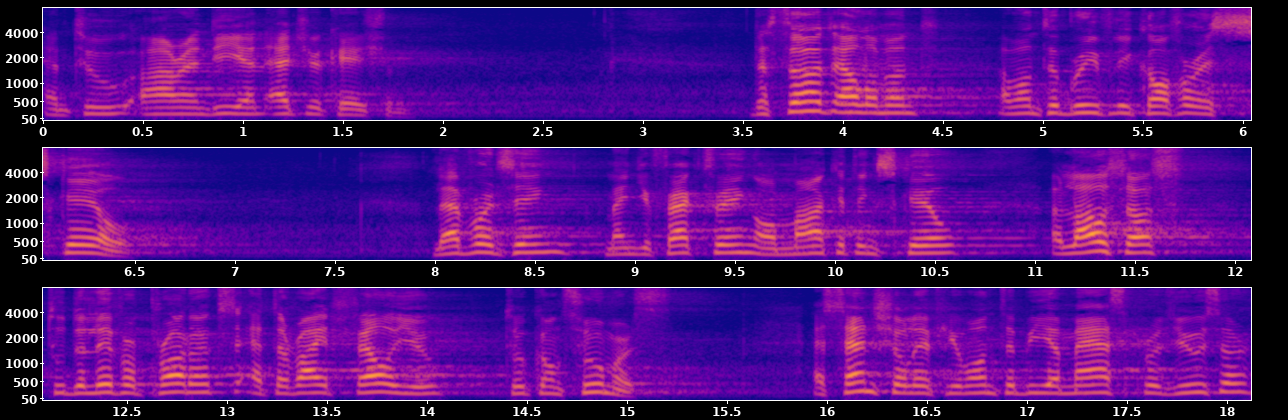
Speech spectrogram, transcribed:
and to R&D and education. The third element I want to briefly cover is scale. Leveraging manufacturing or marketing skill allows us to deliver products at the right value to consumers. Essential if you want to be a mass producer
